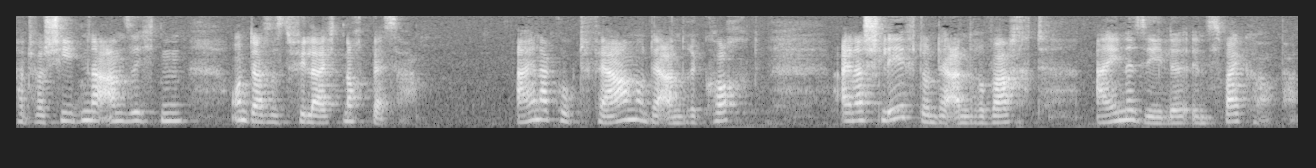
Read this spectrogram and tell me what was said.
hat verschiedene Ansichten und das ist vielleicht noch besser. Einer guckt fern und der andere kocht, Einer schläft und der andere wacht, eine Seele in zwei Körpern.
